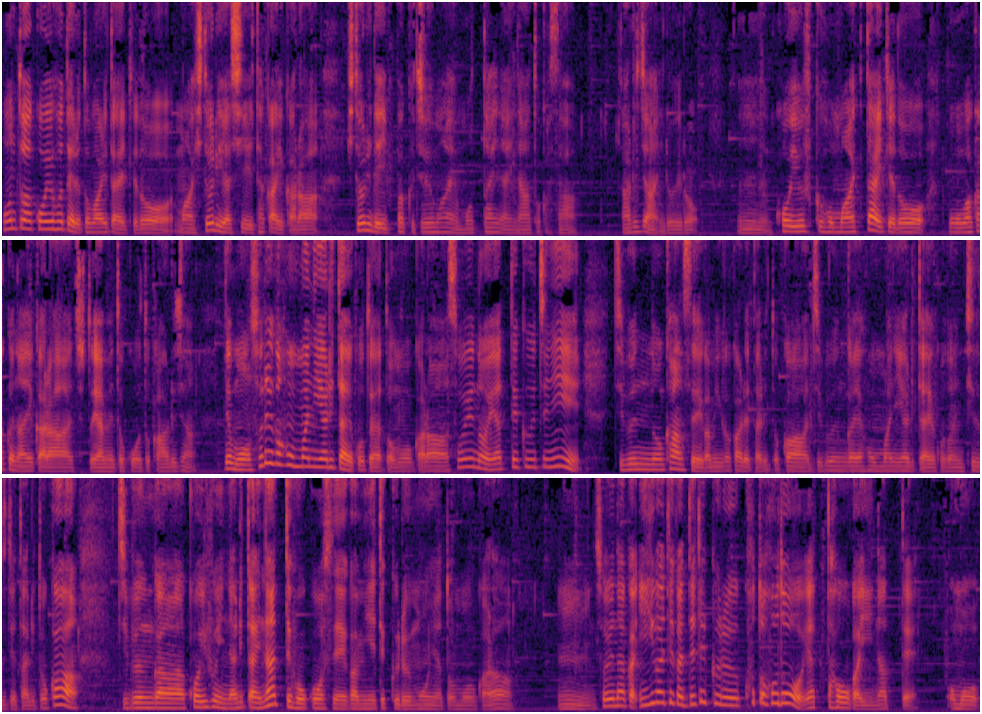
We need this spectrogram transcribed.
本当はこういうホテル泊まりたいけどまあ一人やし高いから一人で1泊10万円もったいないなとかさあるじゃんいろいろ、うん、こういう服ほんまは着たいけどもう若くないからちょっとやめとこうとかあるじゃん。でもそれがほんまにやりたいことやと思うからそういうのをやっていくうちに自分の感性が磨かれたりとか自分がほんまにやりたいことに気づけたりとか自分がこういう風になりたいなって方向性が見えてくるもんやと思うから、うん、そういうなんか言い訳が出てくることほどやった方がいいなって思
